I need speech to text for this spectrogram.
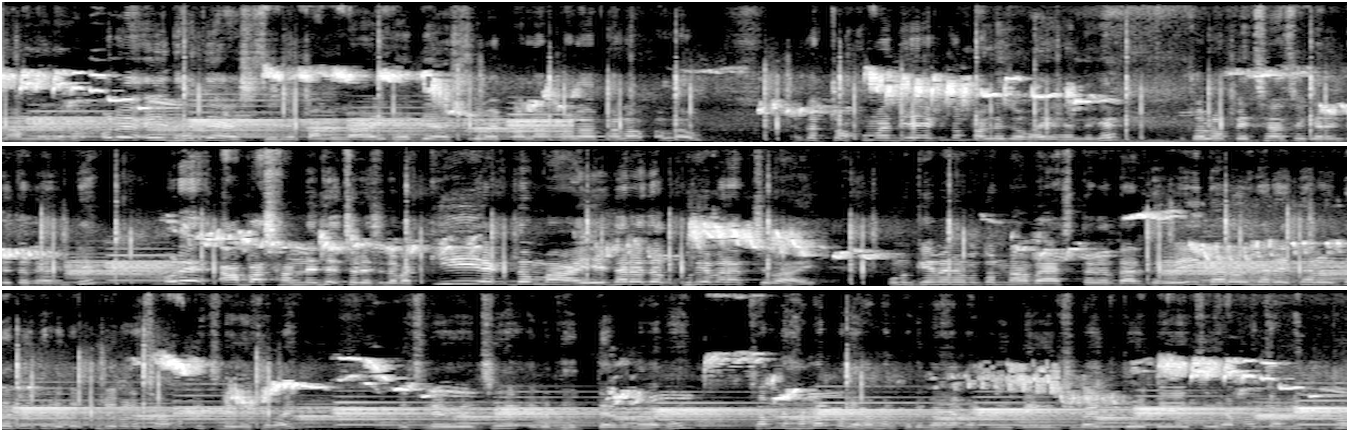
সামনে দেখো, ওরে, এই ধার আসছে রে পাগলা, এই ধার আসছে, ভাই, পালাও পালাও পালাও পালাও। একটা চকমা দিয়ে একদম পালে যাও, ভাই, এখান থেকে। চলো পেছে আছে গ্যারেন্টি তো গ্যারেন্টি ওরে আবার সামনে দিয়ে চলেছিল ভাই কি একদম ভাই, এই ধারে ঘুরে বেড়াচ্ছে ভাই। কোনো গেমের মতন না ভাই, আস্তে করে দাঁড়িয়ে এই ধার, ওই ধারে, এই ধার, ওই ধারে, এই ধারে ঘুরে বেড়াচ্ছে। আমার পিছলে গেছে ভাই। পিছলে গেছে, এবার ধরতে পারবে না ভাই। সামনে হামার পরে হামার পরে ভাই হ্যামার পরে পেয়ে গেছি ভাই। দুটোই পেয়ে গেছি হ্যামার চাবি দুটো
